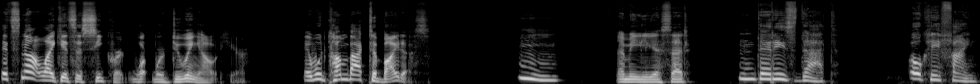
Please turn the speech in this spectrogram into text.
it's not like it's a secret what we're doing out here. It would come back to bite us. Hmm, Amelia said. There is that. Okay, fine.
